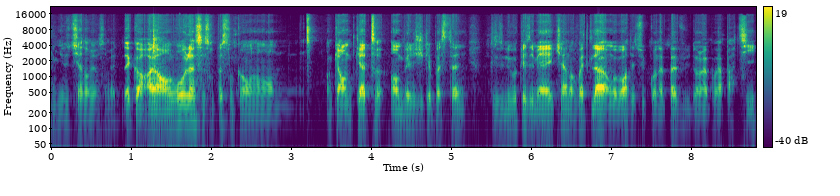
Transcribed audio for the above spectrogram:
euh, une tir d'environ 100 mètres. D'accord. Alors en gros là ça se repasse donc en, en 44 en Belgique à Bastogne. C'est nouveau que les Américains. Donc, en fait là on va voir des trucs qu'on n'a pas vu dans la première partie.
